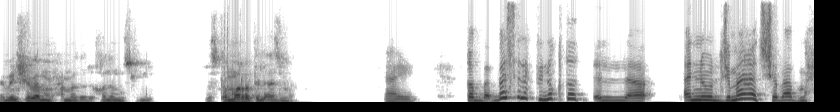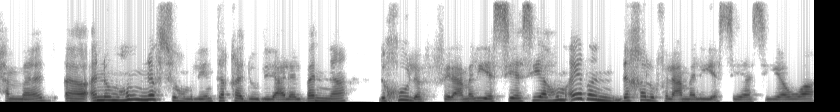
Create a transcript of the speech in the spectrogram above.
ما بين شباب محمد والإخوان المسلمين. استمرت الأزمة. أي. طب بسألك في نقطة أنه جماعة شباب محمد آه أنهم هم نفسهم اللي انتقدوا على البنا دخوله في العملية السياسية. هم أيضا دخلوا في العملية السياسية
